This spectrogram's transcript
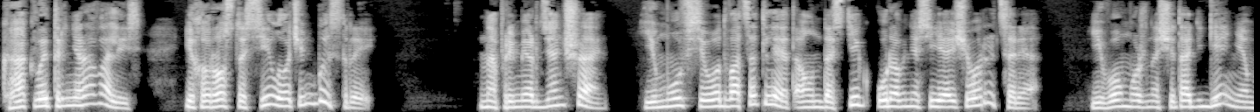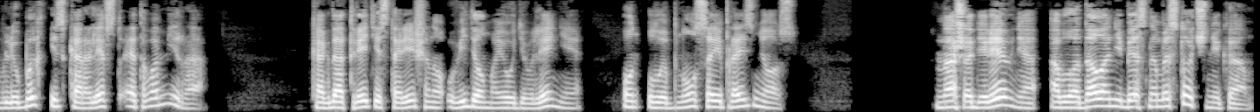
«Как вы тренировались? Их рост силы очень быстрый. Например, Дзяньшань. Ему всего 20 лет, а он достиг уровня Сияющего Рыцаря. Его можно считать гением в любых из королевств этого мира. Когда третий старейшина увидел мое удивление, он улыбнулся и произнес. «Наша деревня обладала небесным источником,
